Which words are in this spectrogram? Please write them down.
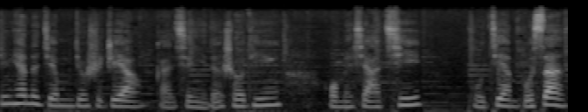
今天的节目就是这样，感谢你的收听，我们下期不见不散。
